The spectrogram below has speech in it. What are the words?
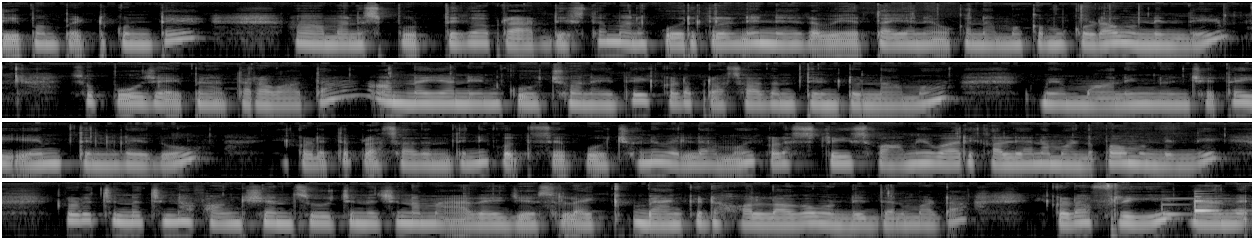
దీపం పెట్టుకుంటే మనస్ఫూర్తిగా ప్రార్థిస్తే మన కోరికలన్నీ నెరవేరుతాయనే ఒక నమ్మకం కూడా ఉండింది. సో పూజ అయిపోయిన తర్వాత అన్నయ్య నేను కూర్చొని అయితే ఇక్కడ ప్రసాదం తింటున్నాము. మేము మార్నింగ్ నుంచి అయితే ఏం తినలేదు. ఇక్కడైతే ప్రసాదం తిని కొద్దిసేపు కూర్చొని వెళ్ళాము. ఇక్కడ శ్రీ స్వామివారి కళ్యాణ మండపం ఉండింది. ఇక్కడ చిన్న చిన్న ఫంక్షన్స్ చిన్న చిన్న మ్యారేజెస్ లైక్ బ్యాంకెట్ హాల్ లాగా ఉండిద్ది అనమాట ఇక్కడ ఫ్రీ మేనే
